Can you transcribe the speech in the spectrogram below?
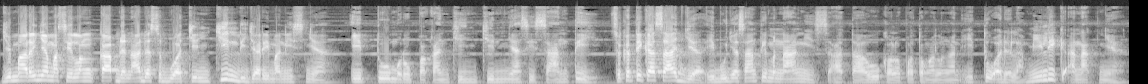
Jemarinya masih lengkap dan ada sebuah cincin di jari manisnya. Itu merupakan cincinnya si Santi. Seketika saja ibunya Santi menangis saat tahu kalau potongan lengan itu adalah milik anaknya.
